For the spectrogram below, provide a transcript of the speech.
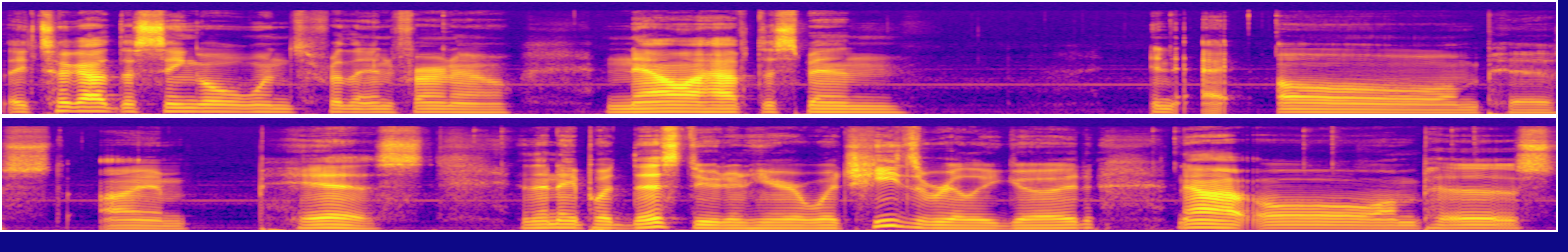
They took out the single ones for the inferno. Now I have to spend an oh I'm pissed. I am pissed. And then they put this dude in here which he's really good. Now oh I'm pissed.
